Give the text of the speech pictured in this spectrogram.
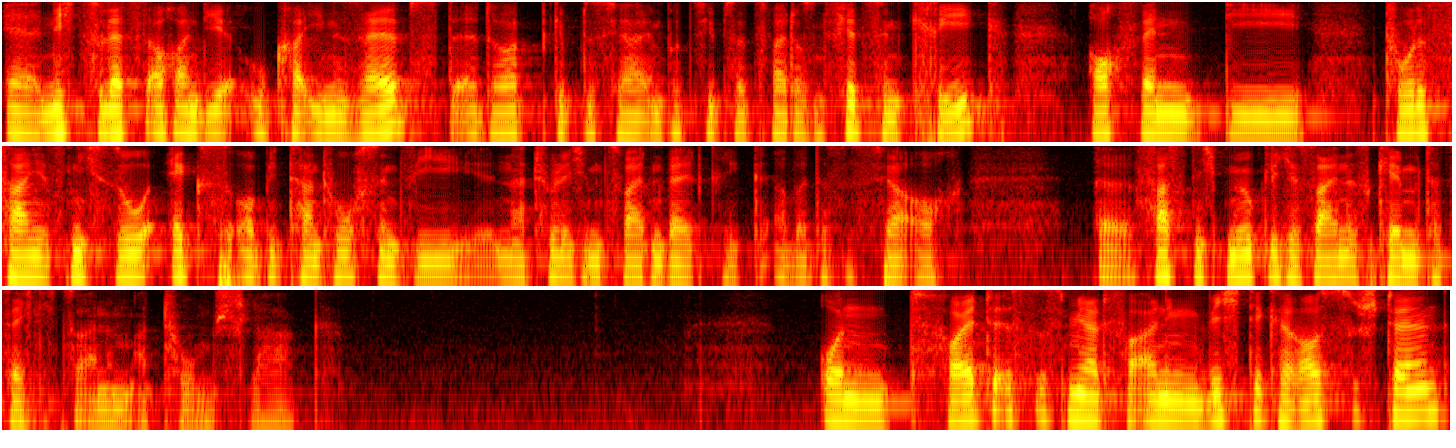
Äh, nicht zuletzt auch an die Ukraine selbst. Äh, dort gibt es ja im Prinzip seit 2014 Krieg, auch wenn die Todeszahlen jetzt nicht so exorbitant hoch sind wie natürlich im Zweiten Weltkrieg. Aber das ist ja auch äh, fast nicht möglich, es sei denn, es käme tatsächlich zu einem Atomschlag. Und heute ist es mir halt vor allen Dingen wichtig herauszustellen,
